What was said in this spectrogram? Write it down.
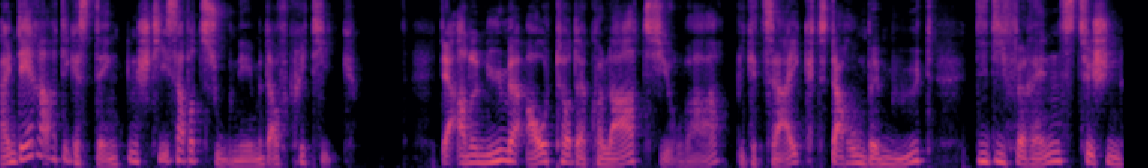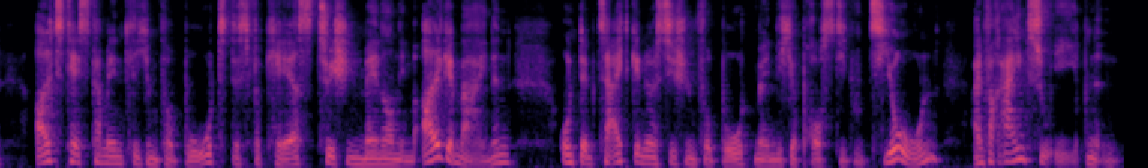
Ein derartiges Denken stieß aber zunehmend auf Kritik. Der anonyme Autor der Collatio war, wie gezeigt, darum bemüht, die Differenz zwischen alttestamentlichem Verbot des Verkehrs zwischen Männern im Allgemeinen und dem zeitgenössischen Verbot männlicher Prostitution einfach einzuebnen.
